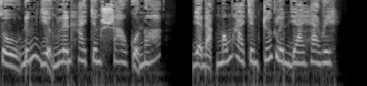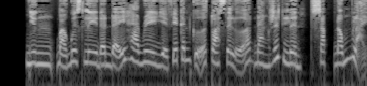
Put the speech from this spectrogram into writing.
xù đứng dựng lên hai chân sau của nó và đặt móng hai chân trước lên vai Harry. Nhưng bà Weasley đã đẩy Harry về phía cánh cửa toa xe lửa đang rít lên, sắp đóng lại.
